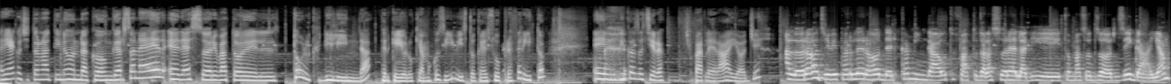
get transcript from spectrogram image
Rieccoci tornati in onda con Girls on Air e adesso è arrivato il talk di Linda, perché io lo chiamo così, visto che è il suo preferito. E di cosa ci, ci parlerai oggi? Allora, oggi vi parlerò del coming out fatto dalla sorella di Tommaso Zorzi, Gaia,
